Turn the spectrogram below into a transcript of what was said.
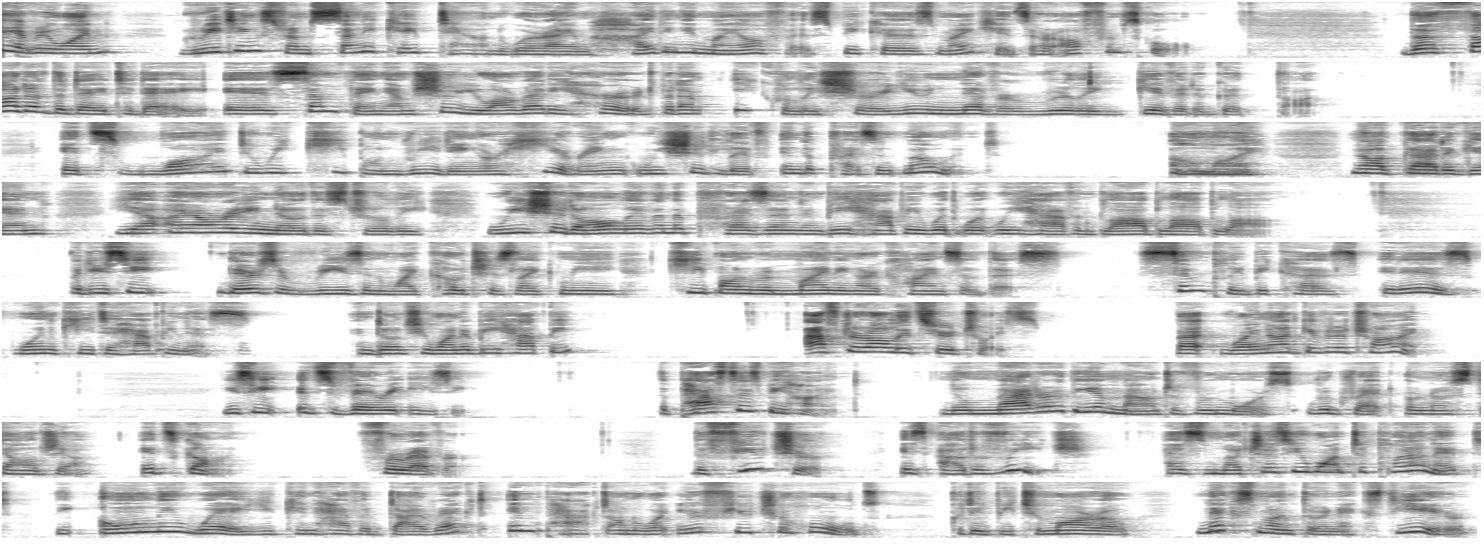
Hi, everyone. Greetings from sunny Cape Town, where I am hiding in my office because my kids are off from school. The thought of the day today is something I'm sure you already heard, but I'm equally sure you never really give it a good thought. It's why do we keep on reading or hearing we should live in the present moment? Oh my, not that again. Yeah, I already know this, Julie. We should all live in the present and be happy with what we have and blah, blah, blah. But you see, there's a reason why coaches like me keep on reminding our clients of this. Simply because it is one key to happiness. And don't you want to be happy? After all, it's your choice. But why not give it a try? You see, it's very easy. The past is behind. No matter the amount of remorse, regret, or nostalgia, it's gone. Forever. The future is out of reach. As much as you want to plan it, the only way you can have a direct impact on what your future holds, could it be tomorrow, next month, or next year,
